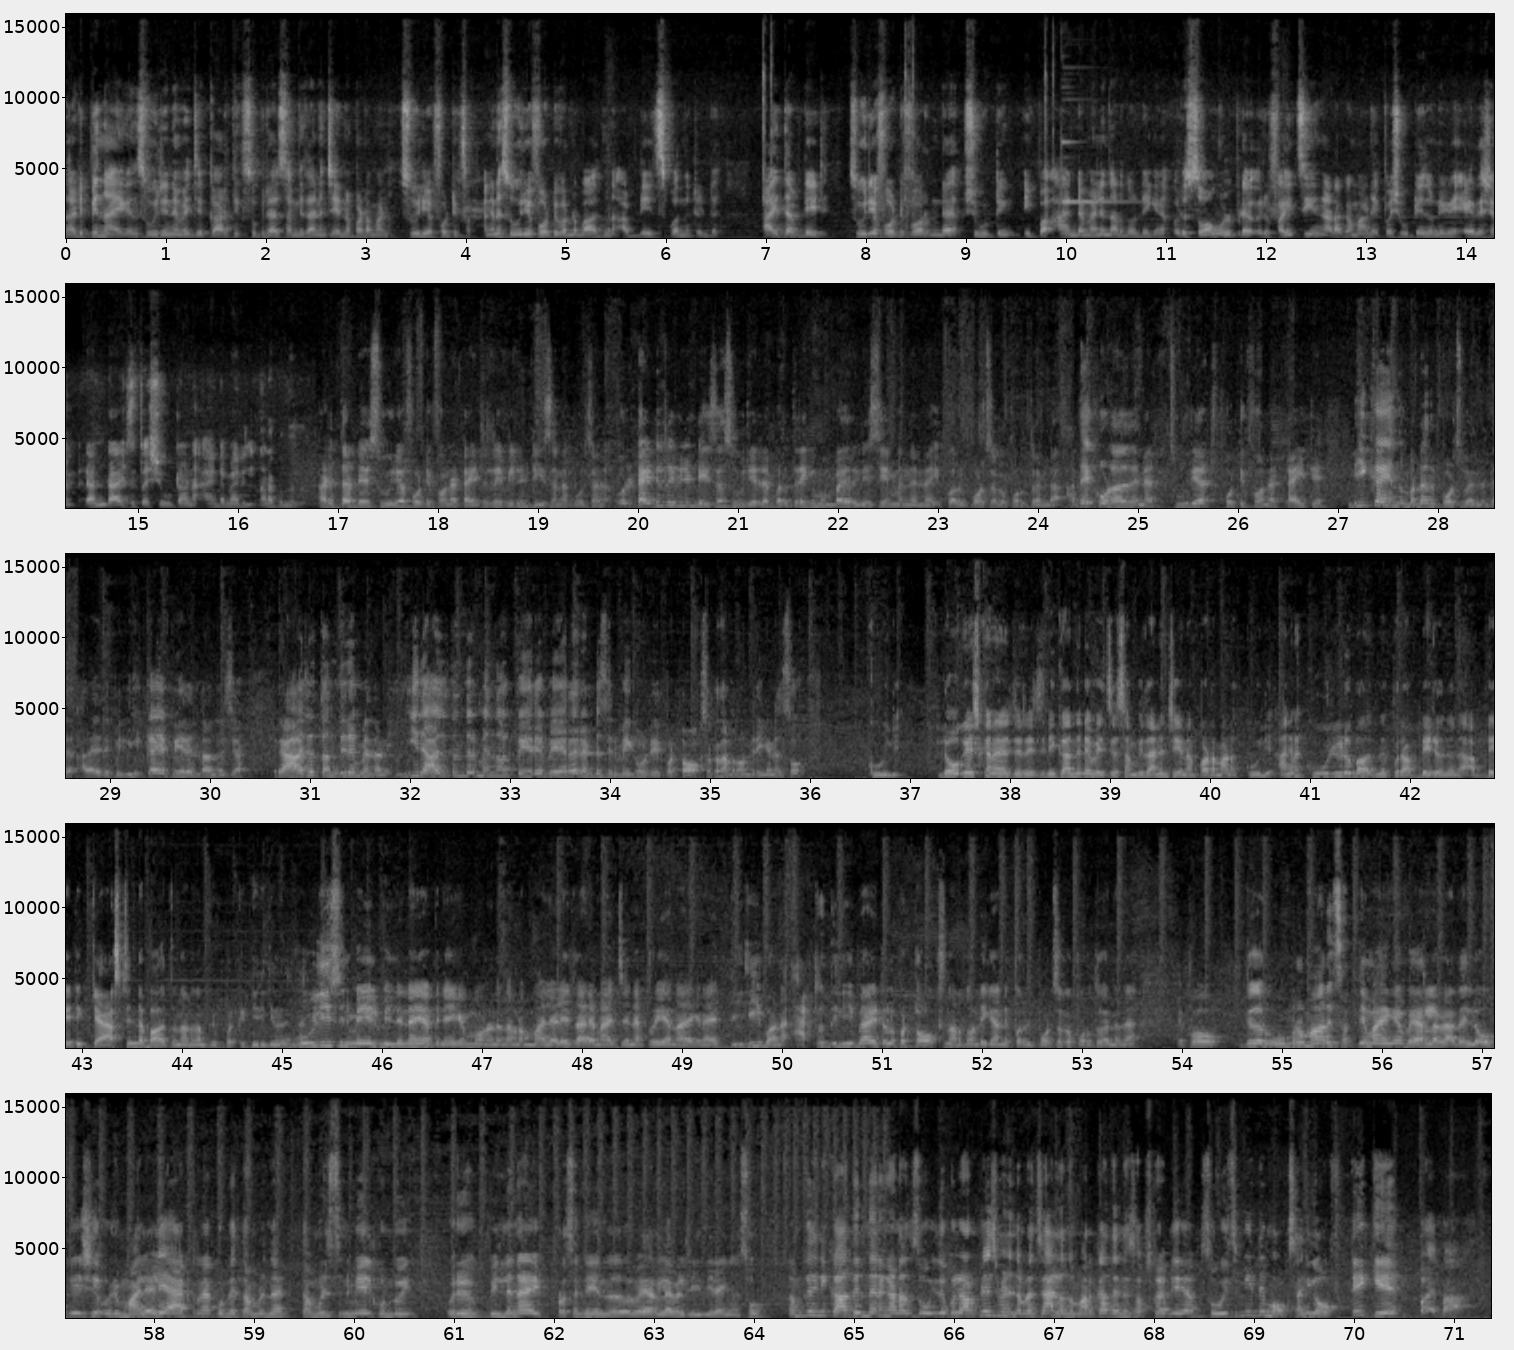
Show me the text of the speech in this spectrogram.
നടിപ്പിൻ നായകൻ സൂര്യനെ വെച്ച് കാർത്തിക് സുബ്രാജ് സംവിധാനം ചെയ്യുന്ന പടമാണ് സൂര്യ ഫോർട്ടി ഫോർ. അങ്ങനെ സൂര്യ ഫോർട്ടി ഫോറിന്റെ ഭാഗത്ത് നിന്ന് അപ്ഡേറ്റ്സ് വന്നിട്ടുണ്ട്. ആദ്യത്തെ അപ്ഡേറ്റ് സൂര്യ ഫോർട്ടി ഫോറിന്റെ ഷൂട്ടിംഗ് ഇപ്പോൾ ആൻഡമാനിൽ നടന്നുകൊണ്ടിരിക്കുന്നത്. ഒരു സോങ് ഉൾപ്പെടെ ഒരു ഫൈറ്റ് സീൻ അടക്കമാണ് ഇപ്പോൾ ഷൂട്ട് ചെയ്തുകൊണ്ടിരിക്കുന്നത്. ഏകദേശം രണ്ടാഴ്ചത്തെ ഷൂട്ടാണ് ആൻഡമാനിൽ നടക്കുന്നത്. അടുത്ത അപ്ഡേറ്റ് സൂര്യ ഫോർട്ടി ഫോറിന്റെ ടൈറ്റിൽ റിവ്യൂലും ടീസറിനെ കുറിച്ചാണ്. ഒരു ടൈറ്റിൽ റിവ്യൂലും ടീസർ സൂര്യയുടെ ബർത്ത്ഡേക്ക് മുമ്പായി റിലീസ് ചെയ്യുമെന്ന് തന്നെ ഇപ്പോൾ റിപ്പോർട്ട്സ് ഒക്കെ പുറത്തു വരുന്നുണ്ട്. അതേ കൂടാതെ തന്നെ സൂര്യ ഫോർട്ടി ഫോറിന്റെ ടൈറ്റ് ലീക്കായി എന്നും പറഞ്ഞ റിപ്പോർട്ട്സ് വരുന്നുണ്ട്. അതായത് ഇപ്പോൾ ലീക്കായ പേര് എന്താണെന്ന് വെച്ചാൽ രാജതന്ത്രം എന്നാണ്. ഈ രാജതന്ത്രം എന്ന പേര് വേറെ രണ്ട് സിനിമയ്ക്ക് കൊണ്ടിരിക്കും ഇപ്പോൾ ടോക്സ് ഒക്കെ നടന്നുകൊണ്ടിരിക്കുകയാണ്. സോ കൂലി. ലോകേഷ് കനരാജ് രജനീകാന്തിനെ വെച്ച് സംവിധാനം ചെയ്യുന്ന പടമാണ് കൂലി. അങ്ങനെ കൂലിയുടെ ഭാഗത്ത് നിന്ന് ഇപ്പോൾ ഒരു അപ്ഡേറ്റ് വന്നത് അപ്ഡേറ്റ് കാസ്റ്റിന്റെ ഭാഗത്തു നിന്നാണ് നമുക്ക് ഇപ്പോൾ കിട്ടിയിരിക്കുന്നത്. കൂലി സിനിമയിൽ വില്ലനായി അഭിനയിക്കാൻ പോകുന്നത് നമ്മുടെ മലയാളി താരമായ ജനപ്രിയ നായകനായ ദിലീപാണ്. ആക്ടർ ദിലീപായിട്ടുള്ള ഇപ്പോൾ ടോക്സ് നടന്നുകൊണ്ടിരിക്കുകയാണ്. ഇപ്പോൾ റിപ്പോർട്ട്സ് ഒക്കെ പുറത്തു വരുന്നത്. ഇപ്പോൾ ഇത് റൂമർ മാറി സത്യമായെങ്കിൽ വേറെ ലെവൽ അതായത് ലോകേഷ് ഒരു മലയാളി ആക്ടറിനെ കൊണ്ട് തമിഴ്നാട് തമിഴ് സിനിമയിൽ കൊണ്ടുപോയി ഒരു വില്ലനായി പ്രസന്റ് ചെയ്യുന്നത് വേറെ ലെവൽ രീതിയിലായിരിക്കും സോ നമുക്ക് ഇനി കാത്തിരുന്നതിനെ കാണാം. സോ ഇതേപോലെ അപ്ഡേറ്റ്സ് വേണ്ടി നമ്മുടെ ചാനൽ ഒന്ന് മറക്കാതെ തന്നെ സബ്സ്ക്രൈബ് ചെയ്യാം. So it's meet Mox signing off take care bye bye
